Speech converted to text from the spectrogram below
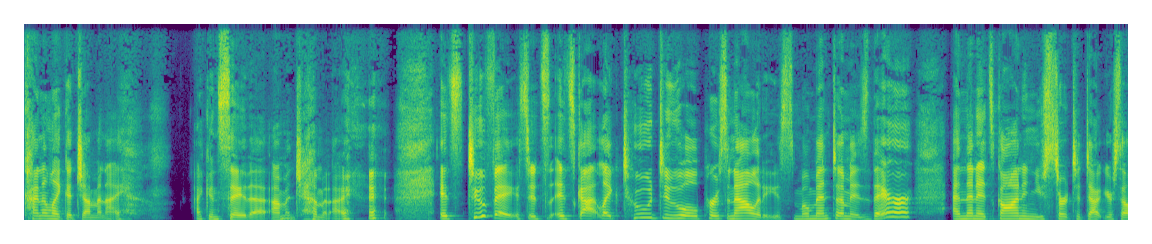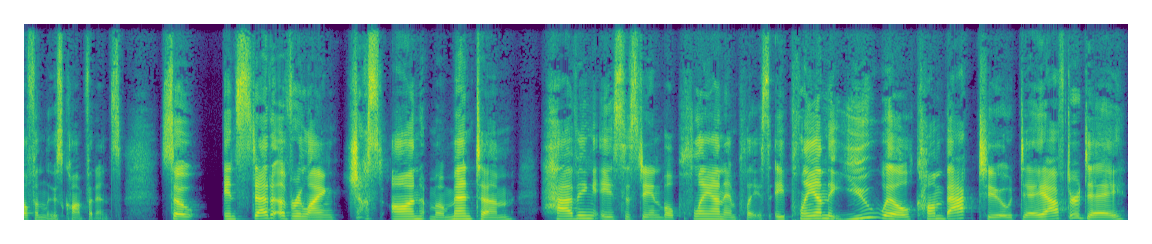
kind of like a Gemini. I can say that I'm a Gemini. it's two-faced. It's it's got like two dual personalities. Momentum is there and then it's gone and you start to doubt yourself and lose confidence. So instead of relying just on momentum, having a sustainable plan in place, a plan that you will come back to day after day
